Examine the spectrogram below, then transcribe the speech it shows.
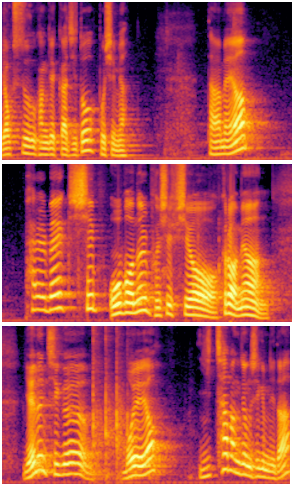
역수 관계까지도 보시면. 다음에요. 815번을 보십시오. 그러면 얘는 지금 뭐예요? 2차 방정식입니다.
